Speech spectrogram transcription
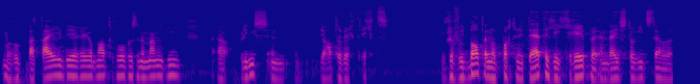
maar ook Bataille, die regelmatig over zijn man ging, uh, op links. En, ja, er werd echt gevoetbald en opportuniteiten gegrepen. En dat is toch iets dat we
